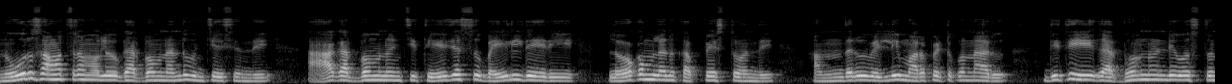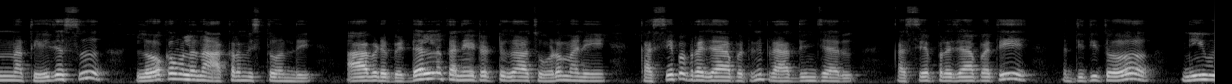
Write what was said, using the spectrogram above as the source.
నూరు సంవత్సరములు గర్భమునందు ఉంచేసింది. ఆ గర్భము నుంచి తేజస్సు బయలుదేరి లోకములను కప్పేస్తోంది. అందరూ వెళ్ళి మొరపెట్టుకున్నారు. దితి గర్భం నుండి వస్తున్న తేజస్సు లోకములను ఆక్రమిస్తోంది. ఆవిడ బిడ్డలను కనేటట్టుగా చూడమని కశ్యప ప్రజాపతిని ప్రార్థించారు. కశ్యప ప్రజాపతి దితితో నీవు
